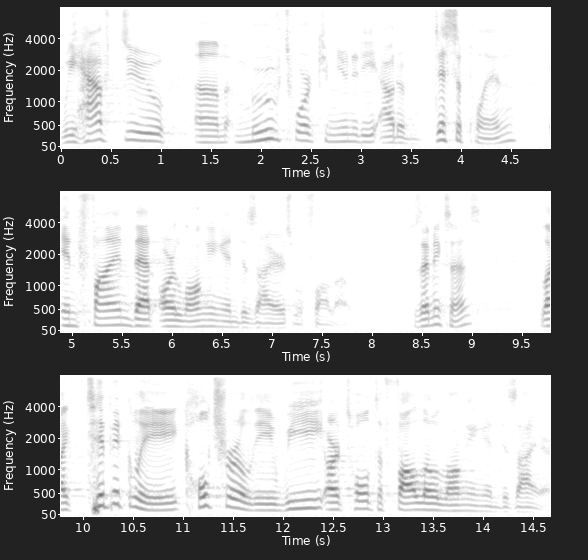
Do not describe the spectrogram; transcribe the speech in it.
We have to um, move toward community out of discipline and find that our longing and desires will follow. Does that make sense? Like, typically, culturally, we are told to follow longing and desire.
